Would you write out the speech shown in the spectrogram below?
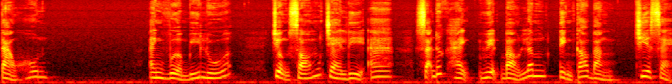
tảo hôn. Anh vừa mí lúa, trưởng xóm Chè Lì A, xã Đức Hạnh, huyện Bảo Lâm, tỉnh Cao Bằng, chia sẻ.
